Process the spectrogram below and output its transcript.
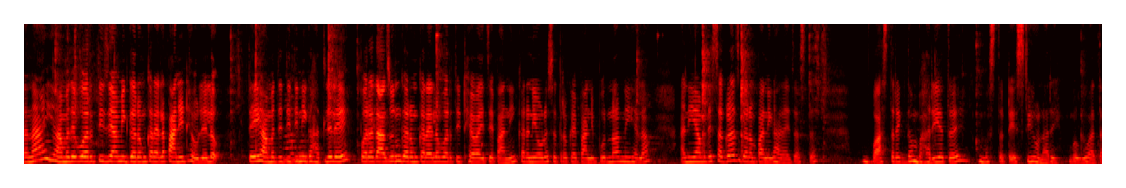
आता ना ह्यामध्ये वरती जे आम्ही गरम करायला पाणी ठेवलेलं ते ह्यामध्ये दिदीने घातलेलं. आहे परत अजून गरम करायला वरती ठेवायचे पाणी कारण एवढं सत्र काही पाणी पुरणार नाही ह्याला. आणि यामध्ये सगळंच गरम पाणी घालायचं असतं. वास तर एकदम भारी येतोय. मस्त टेस्टी होणार आहे. बघू आता.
